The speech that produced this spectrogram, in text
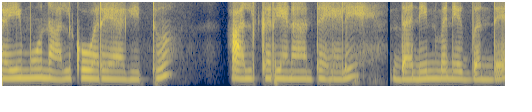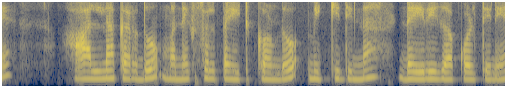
ಟೈಮು ನಾಲ್ಕೂವರೆ ಆಗಿತ್ತು. ಹಾಲು ಕರೆಯೋಣ ಅಂತ ಹೇಳಿ ದನಿನ ಮನೆಗೆ ಬಂದೆ. ಹಾಲನ್ನ ಕರೆದು ಮನೆಗೆ ಸ್ವಲ್ಪ ಇಟ್ಕೊಂಡು ಮಿಕ್ಕಿದ್ದನ್ನು ಡೈರಿಗೆ ಹಾಕ್ಕೊಳ್ತೀನಿ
